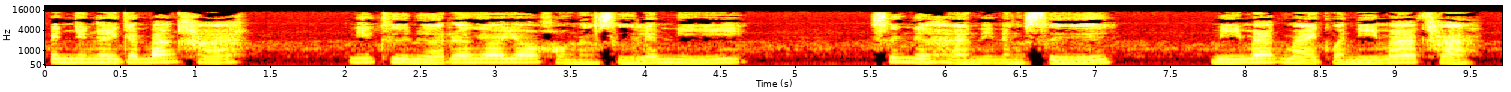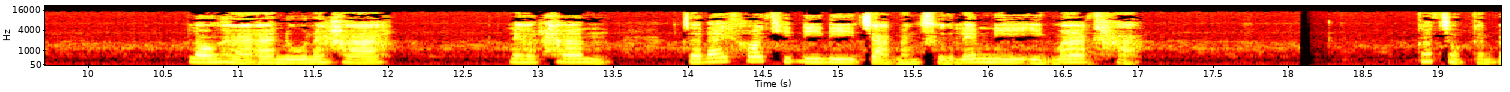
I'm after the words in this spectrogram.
เป็นยังไงกันบ้างคะ นี่คือเนื้อเรื่องย่อๆของหนังสือเล่มนี้ ซึ่งเนื้อหาในหนังสือ มีมากมายกว่านี้มากค่ะ ลองหาอ่านดูนะคะ แล้วท่านจะได้ข้อคิดดีๆ จากหนังสือเล่มนี้อีกมากค่ะ ก็จบกันไป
